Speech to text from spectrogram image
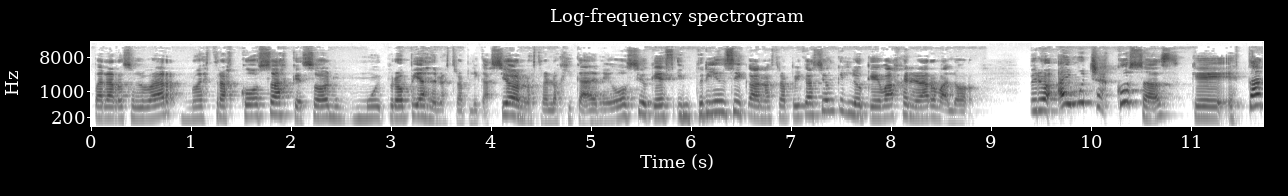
para resolver nuestras cosas que son muy propias de nuestra aplicación, nuestra lógica de negocio que es intrínseca a nuestra aplicación, que es lo que va a generar valor. Pero hay muchas cosas que están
